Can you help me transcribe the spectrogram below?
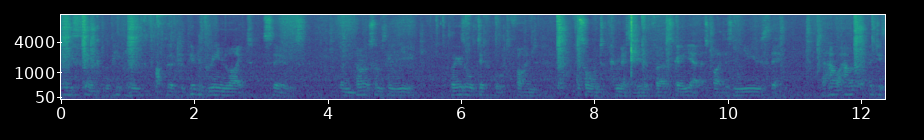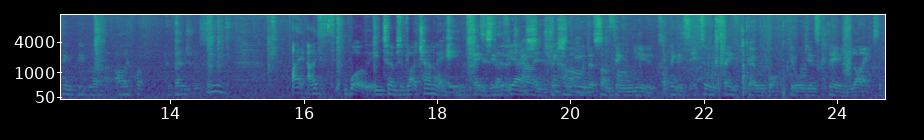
do you think the people who the, the people who green light series when you come up with something new? I think it's always difficult to find for someone to commit and the first go, yeah, let's try this new thing. So how, how do you think people are, are they quite adventurous? Mm. I, I th- what in terms of like channeling It, and stuff, it's a yeah. challenge to come up with a something new. So I think it's it's always safe to go with what the audience clearly likes, and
